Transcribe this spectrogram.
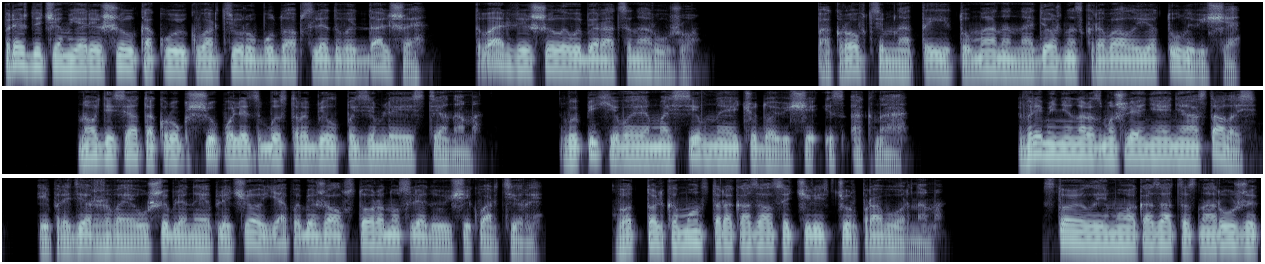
Прежде чем я решил, какую квартиру буду обследовать дальше, тварь решила выбираться наружу. Покров темноты и тумана надежно скрывал ее туловище, но десяток рук щупалец быстро бил по земле и стенам, выпихивая массивное чудовище из окна. Времени на размышления не осталось, и, придерживая ушибленное плечо, я побежал в сторону следующей квартиры. Вот только монстр оказался чересчур проворным. Стоило ему оказаться снаружи,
